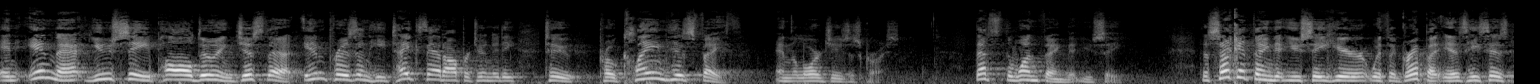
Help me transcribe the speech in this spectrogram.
And in that, you see Paul doing just that. In prison, he takes that opportunity to proclaim his faith in the Lord Jesus Christ. That's the one thing that you see. The second thing that you see here with Agrippa is he says,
